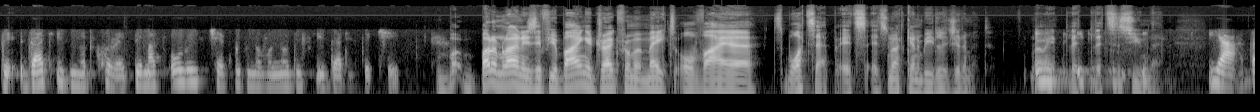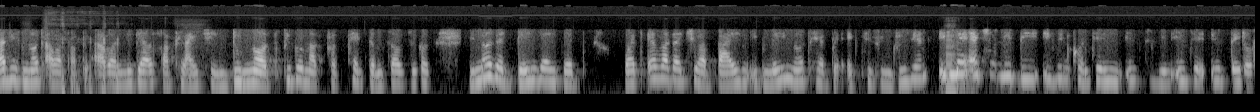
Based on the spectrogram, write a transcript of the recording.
The, that is not correct. They must always check with Novo Nordisk if that is the case. B- bottom line is, if you're buying a drug from a mate or via WhatsApp, it's it's not going to be legitimate. I mean, It- let, it- let's assume it- that. Yeah, that is not our our legal supply chain. Do not. People must protect themselves because you know the danger is that whatever that you are buying, it may not have the active ingredient. It may actually be even containing insulin instead of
